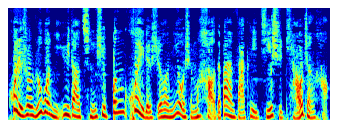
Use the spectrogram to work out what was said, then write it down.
或者说，如果你遇到情绪崩溃的时候，你有什么好的办法可以及时调整好？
